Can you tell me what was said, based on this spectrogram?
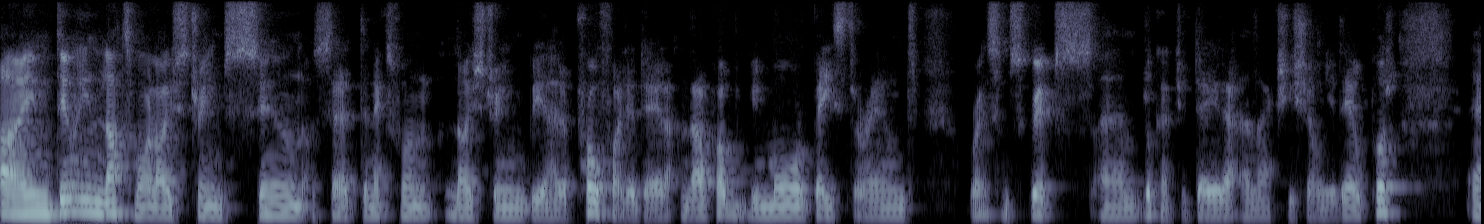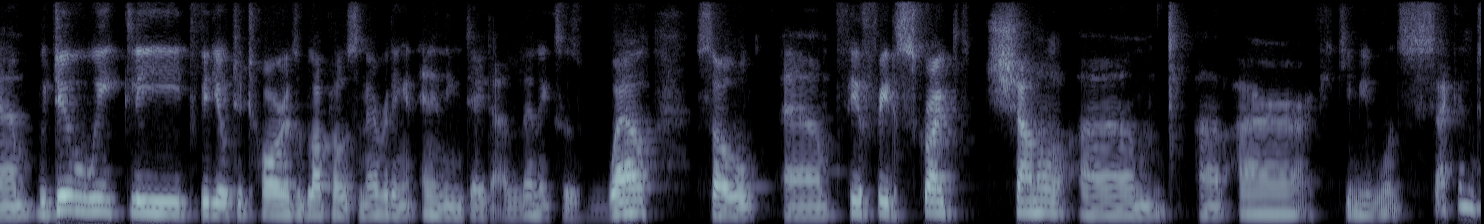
I'm doing lots more live streams soon. I said the next one live stream will be ahead of profile your data, and that'll probably be more based around write some scripts, um, looking at your data, and actually showing you the output. Um, we do weekly video tutorials and blog posts and everything and anything data and Linux as well. So um, feel free to subscribe to the channel. Um, and our, if you give me one second.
